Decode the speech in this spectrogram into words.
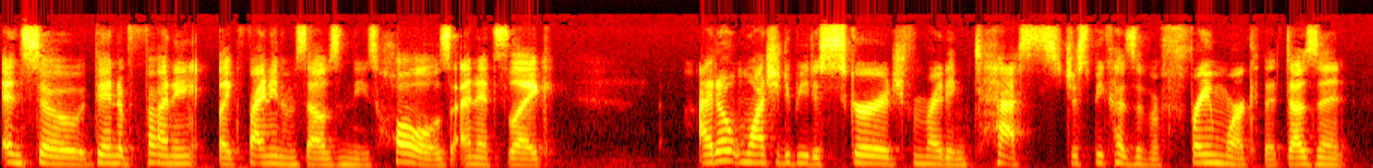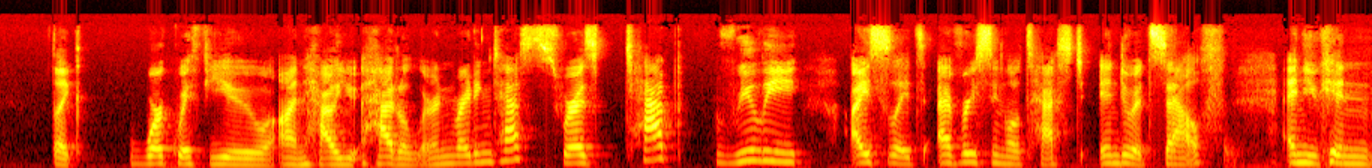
and so they end up finding like finding themselves in these holes and it's like i don't want you to be discouraged from writing tests just because of a framework that doesn't like work with you on how you how to learn writing tests whereas tap really isolates every single test into itself and you can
